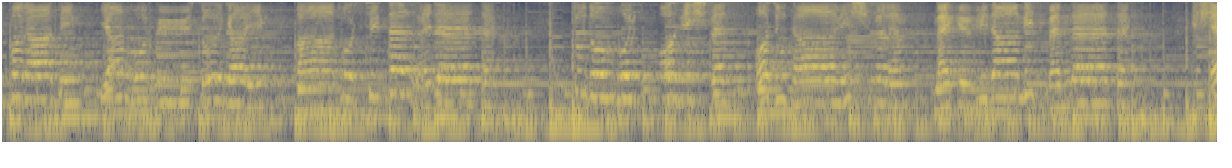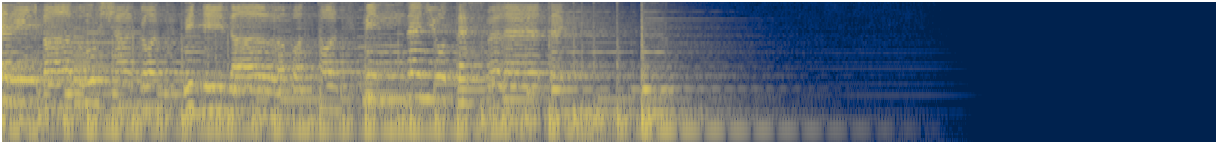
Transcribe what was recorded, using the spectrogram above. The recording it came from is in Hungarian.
Barátim, Jánbor bű szolgáim, bátor szívvel legyetek. Tudom, hogy az Isten azután is velem megvidámít bennetek. Serény bátorsággal, vitéz állapottal minden jót tesz veletek.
